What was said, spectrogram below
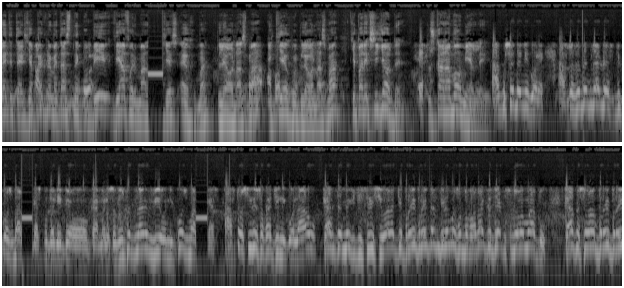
Λέτε τέτοια, παίρνουν μετά στην εκπομπή διάφοροι μαλάκες. Έχουμε πλεόνασμα, εκεί έχουμε πλεόνασμα και παρεξηγιόνται. Τους καραμόμια λέει. Άκουσε με λίγο, ρε. Αυτός δεν πρέπει να είναι ο εθνικός μαλάκας που τον είπε ο Κάμενο. Αυτός πρέπει να είναι βιονικός μαλάκας. Αυτός είναι στο Χατζη Νικολάου, κάθεται μέχρι τις 3 η ώρα και πρωί-πρωί παίρνει τηλέφωνο στο Παπαδάκη ότι άκουσε το όνομά του. Κάθε ένα πρωί-πρωί,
